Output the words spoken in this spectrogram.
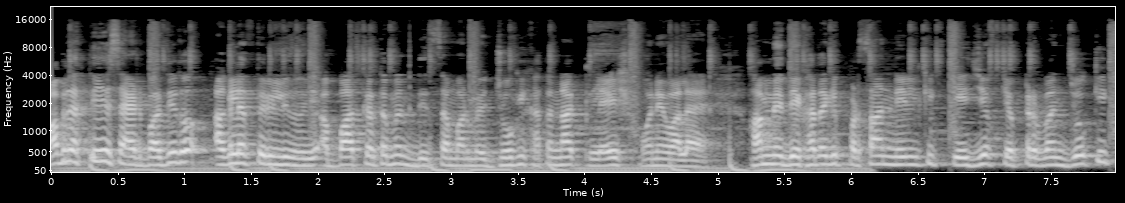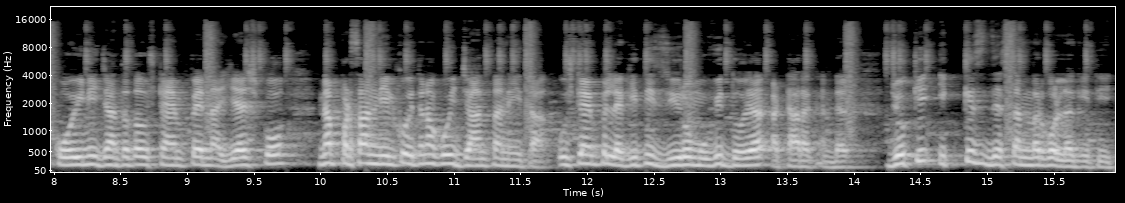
अब रखती है साइड बात तो अगले हफ़्ते रिलीज़ होगी। अब बात करते हैं दिसंबर में, जो कि खतरनाक क्लैश होने वाला है। हमने देखा था कि प्रशांत नील की के चैप्टर वन जो कि कोई नहीं जानता था उस टाइम पे, ना यश को, ना प्रशांत नील को इतना कोई जानता नहीं था। उस टाइम पे लगी थी ज़ीरो मूवी 2018 के अंदर, जो कि 21 दिसंबर को लगी थी।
